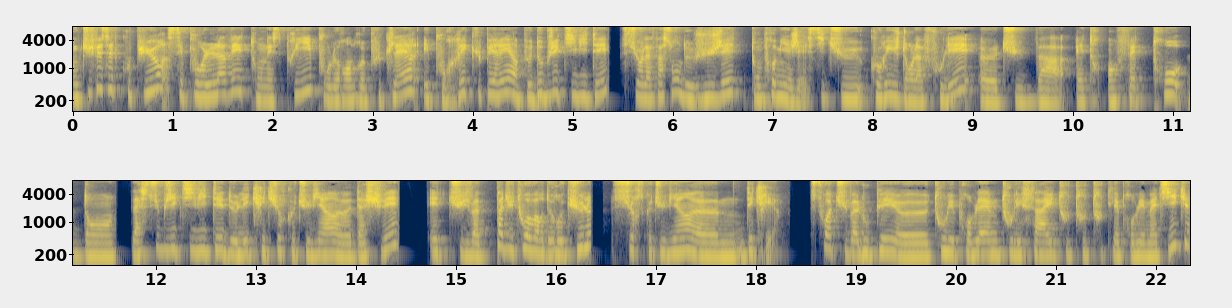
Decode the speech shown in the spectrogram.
Donc tu fais cette coupure, c'est pour laver ton esprit, pour le rendre plus clair et pour récupérer un peu d'objectivité sur la façon de juger ton premier jet. Si tu corriges dans la foulée, euh, tu vas être en fait trop dans la subjectivité de l'écriture que tu viens euh, d'achever et tu vas pas du tout avoir de recul sur ce que tu viens euh, d'écrire. Soit tu vas louper tous les problèmes, tous les failles, toutes les problématiques,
